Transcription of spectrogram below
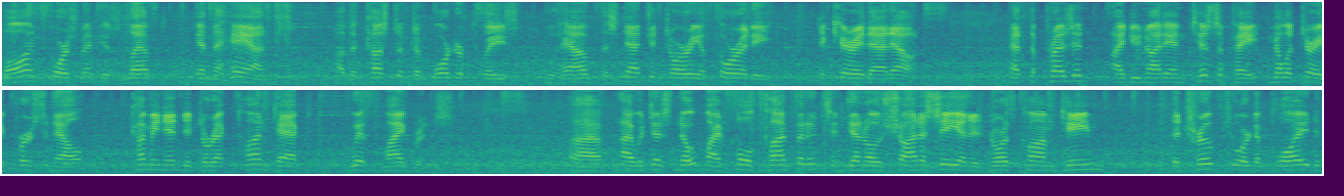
Law enforcement is left in the hands of the Customs and Border Police who have the statutory authority to carry that out. At the present, I do not anticipate military personnel coming into direct contact with migrants. Uh, I would just note my full confidence in General O'Shaughnessy and his NORTHCOM team. The troops who are deployed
